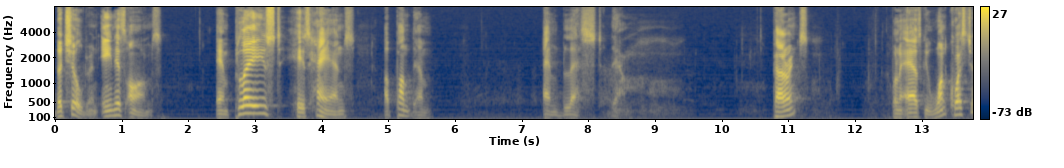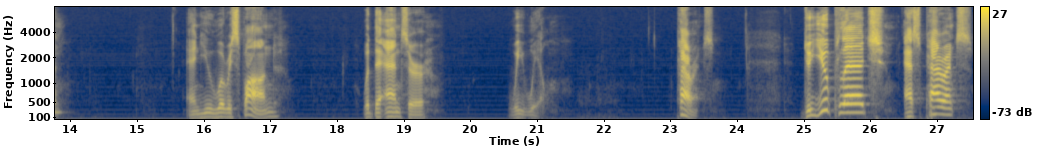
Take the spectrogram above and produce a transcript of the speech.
the children in his arms and placed his hands upon them and blessed them. Parents, I'm going to ask you one question, and you will respond with the answer, We will. Parents, do you pledge as parents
